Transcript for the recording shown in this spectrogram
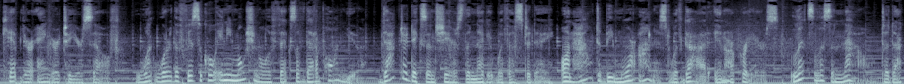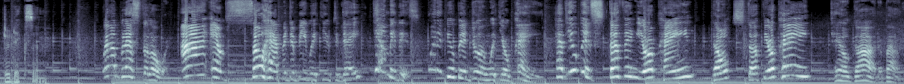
kept your anger to yourself? What were the physical and emotional effects of that upon you? Dr. Dixon shares the nugget with us today on how to be more honest with God in our prayers. Let's listen now to Dr. Dixon. Well, bless the Lord. I am so happy to be with you today. Tell me this what have you been doing with your pain? Have you been stuffing your pain? Don't stuff your pain. Tell God about it.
